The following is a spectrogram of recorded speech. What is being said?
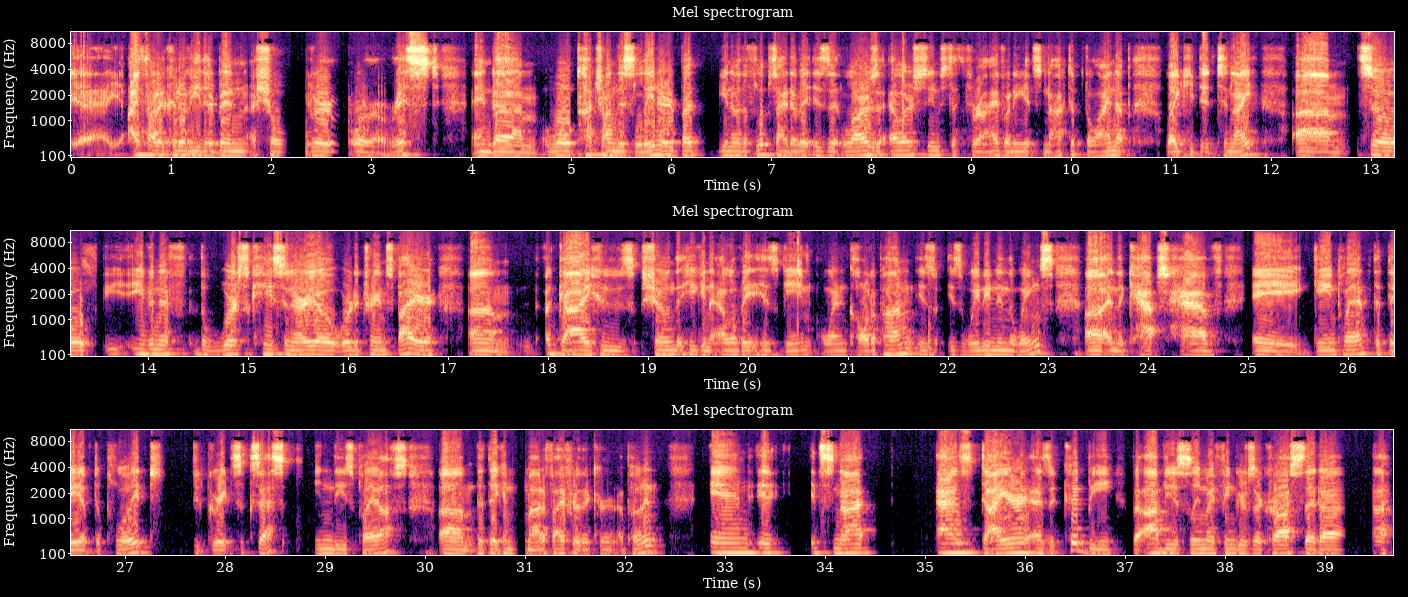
I thought it could have either been a shoulder or a wrist, and um, we'll touch on this later. But you know, the flip side of it is that Lars Eller seems to thrive when he gets knocked up the lineup, like he did tonight. Um, so even if the worst case scenario were to transpire, um, a guy who's shown that he can elevate his game when called upon is is waiting in the wings, uh, and the Caps have a game plan that they have deployed to great success in these playoffs um, that they can modify for their current opponent. And it, it's not as dire as it could be, but obviously my fingers are crossed that uh, uh,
